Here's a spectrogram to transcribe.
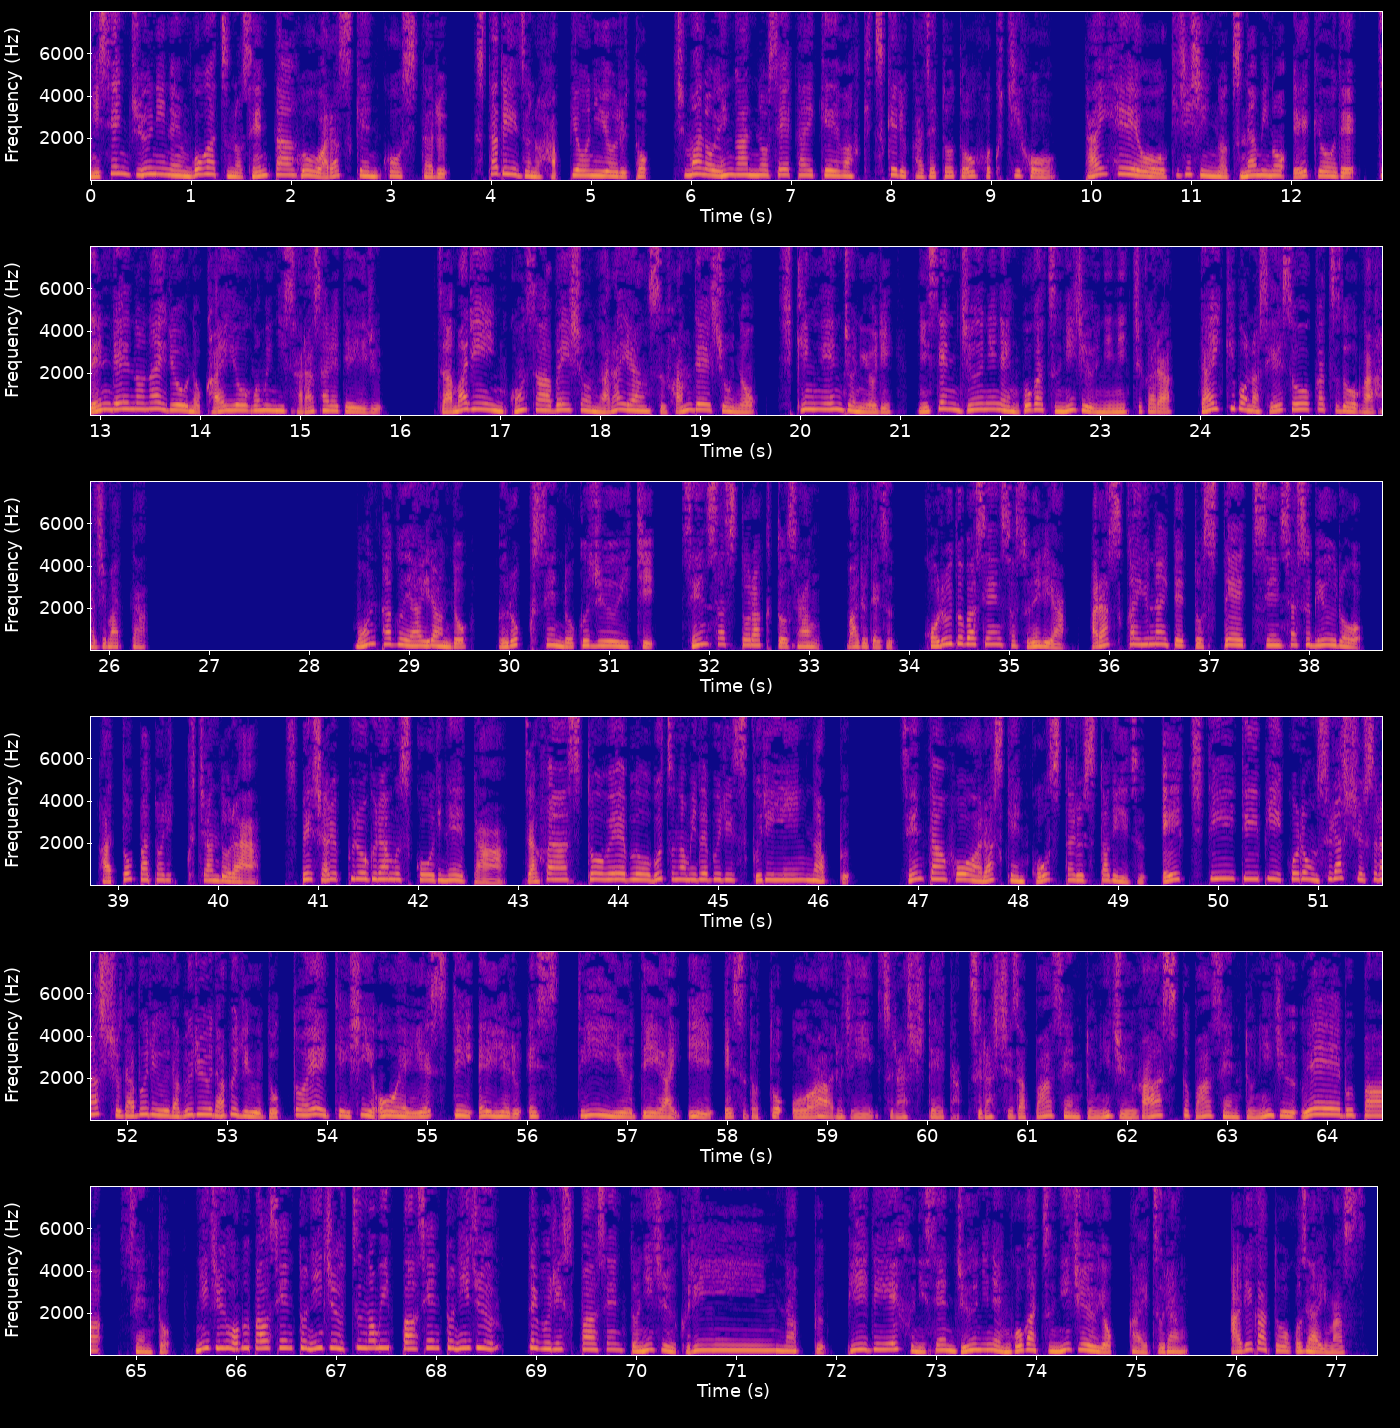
2012年5月のセンターフォーアラスケンコースタル、スタディーズの発表によると、島の沿岸の生態系は吹きつける風と東北地方、太平洋沖地震の津波の影響で、前例のない量の海洋ゴミにさらされている。ザ・マリーン・コンサーベーション・アライアンス・ファンデーションの資金援助により、2012年5月22日から大規模な清掃活動が始まった。Montague Island、Block 1061、Census Tract 3、Valdez、Cordova Census Area、Alaska United States Census Bureau、ハット Patrick Chandler、Special Programs Coordinator、The First Wave of Tsunami Debris Cleanup。 Center for Alaskan Coastal Studies http コロンスラッシュスラッシュ www.akcoastalstudies.org スラッシュデータスラッシュ the パーセント20 first パーセント20 wave パーセント20 of パーセント20 tsunami パーセント20デブリスパーセント20クリーンナップ PDF2012 年5月24日閲覧。ありがとうございます。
